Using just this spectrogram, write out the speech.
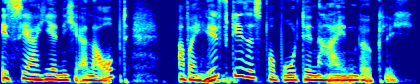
ist ja hier nicht erlaubt. Aber mhm. hilft dieses Verbot den Haien wirklich?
